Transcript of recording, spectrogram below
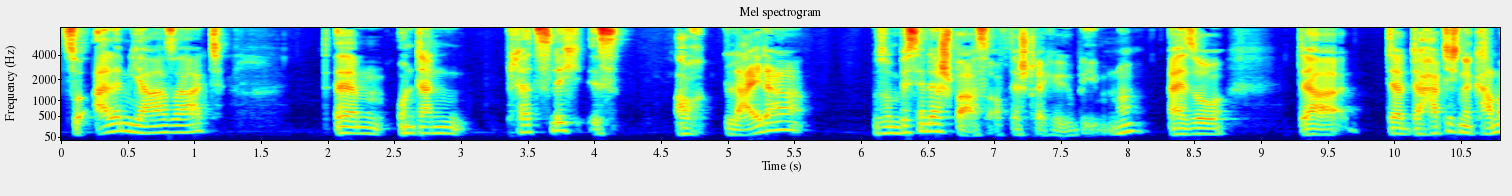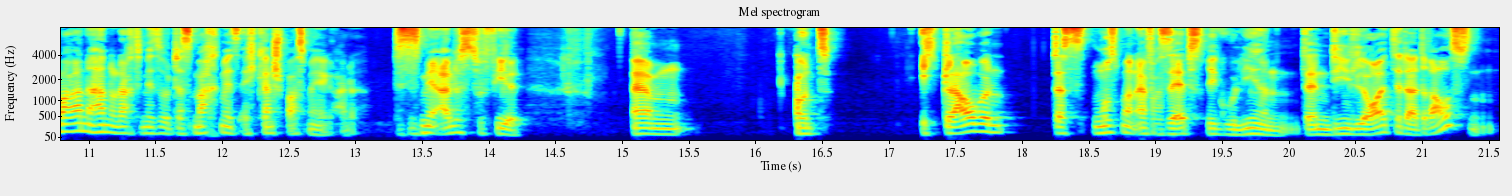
zu allem Ja sagt. Ähm, und dann plötzlich ist auch leider so ein bisschen der Spaß auf der Strecke geblieben. Ne? Also da, da, da hatte ich eine Kamera in der Hand und dachte mir so, das macht mir jetzt echt keinen Spaß mehr gerade. Das ist mir alles zu viel. Ähm, und ich glaube, das muss man einfach selbst regulieren. Denn die Leute da draußen,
